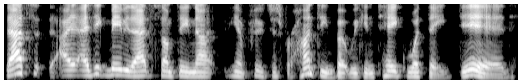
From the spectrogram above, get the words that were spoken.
that's I, I think maybe that's something not you know just for hunting, but we can take what they did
